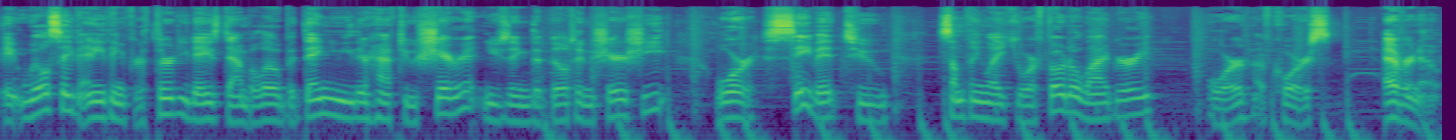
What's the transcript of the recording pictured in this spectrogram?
It will save anything for 30 days down below, but then you either have to share it using the built-in share sheet or save it to something like your photo library or, of course, Evernote.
